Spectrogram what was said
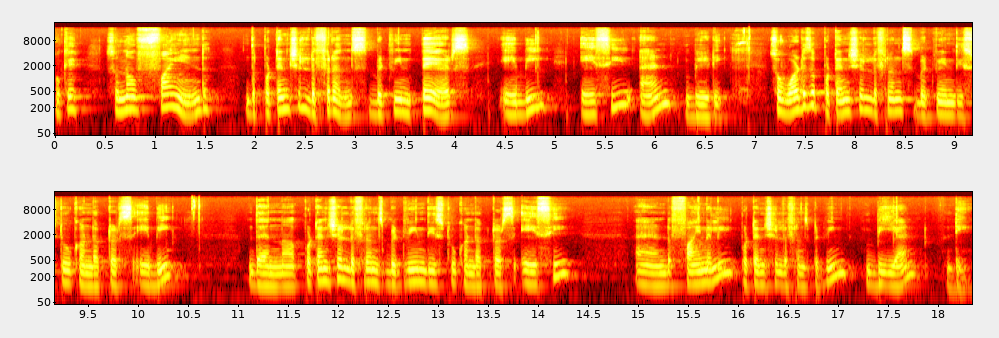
Okay so now find the potential difference between pairs AB, AC and BD. So what is the potential difference between these two conductors AB? Then uh, potential difference between these two conductors AC and finally potential difference between B and D.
